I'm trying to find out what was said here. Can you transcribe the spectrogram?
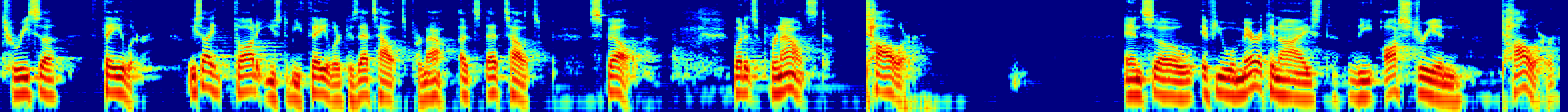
Theresa Thaler. At least I thought it used to be Thaler because that's how it's pronounced. That's that's how it's spelled, but it's pronounced Thaler. And so, if you Americanized the Austrian Thaler,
